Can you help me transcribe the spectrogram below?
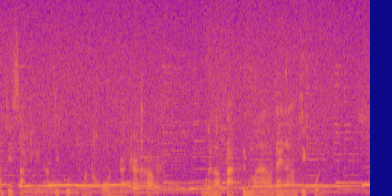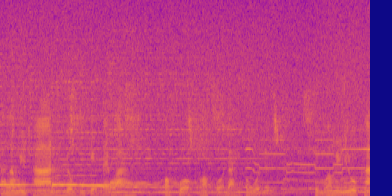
นเป็นน้ำที่ใสหรือน้ำที่ขุ่นมันขุ่นนะครับ เมื่อเราตักขึ้นมาเราได้น้ำที่ขุ่น ถ้าเรามีทานโยมสังเกตได้ว่าครอบครัวครอบครัวใดครอบครัวหนึ่ง ถึงว่ามีลูกห้า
